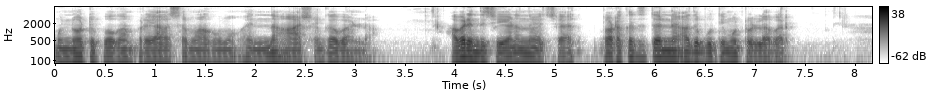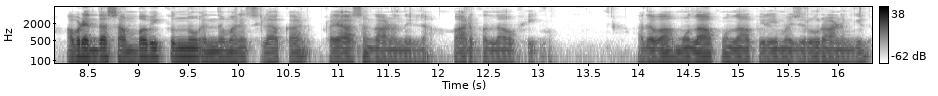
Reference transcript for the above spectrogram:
മുന്നോട്ട് പോകാൻ പ്രയാസമാകുമോ എന്ന ആശങ്ക വേണ്ട. അവരെന്ത് ചെയ്യണമെന്ന് വെച്ചാൽ തുടക്കത്തിൽ തന്നെ അത് ബുദ്ധിമുട്ടുള്ളവർ അവിടെ എന്താ സംഭവിക്കുന്നു എന്ന് മനസ്സിലാക്കാൻ പ്രയാസം കാണുന്നില്ല. ബാറക്കല്ലാഹു ഫീക്കും. അഥവാ മുലാഫ് മുലാഫിലെ മജ്റൂർ ആണെങ്കിൽ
